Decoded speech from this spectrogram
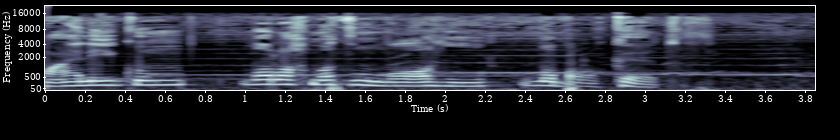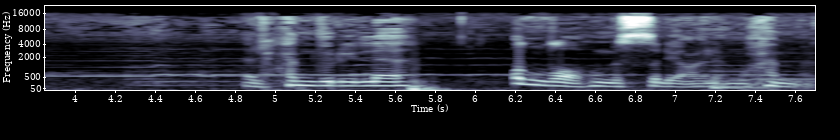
عليكم ورحمة الله وبركاته. الحمد لله. اللهم صل على محمد.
